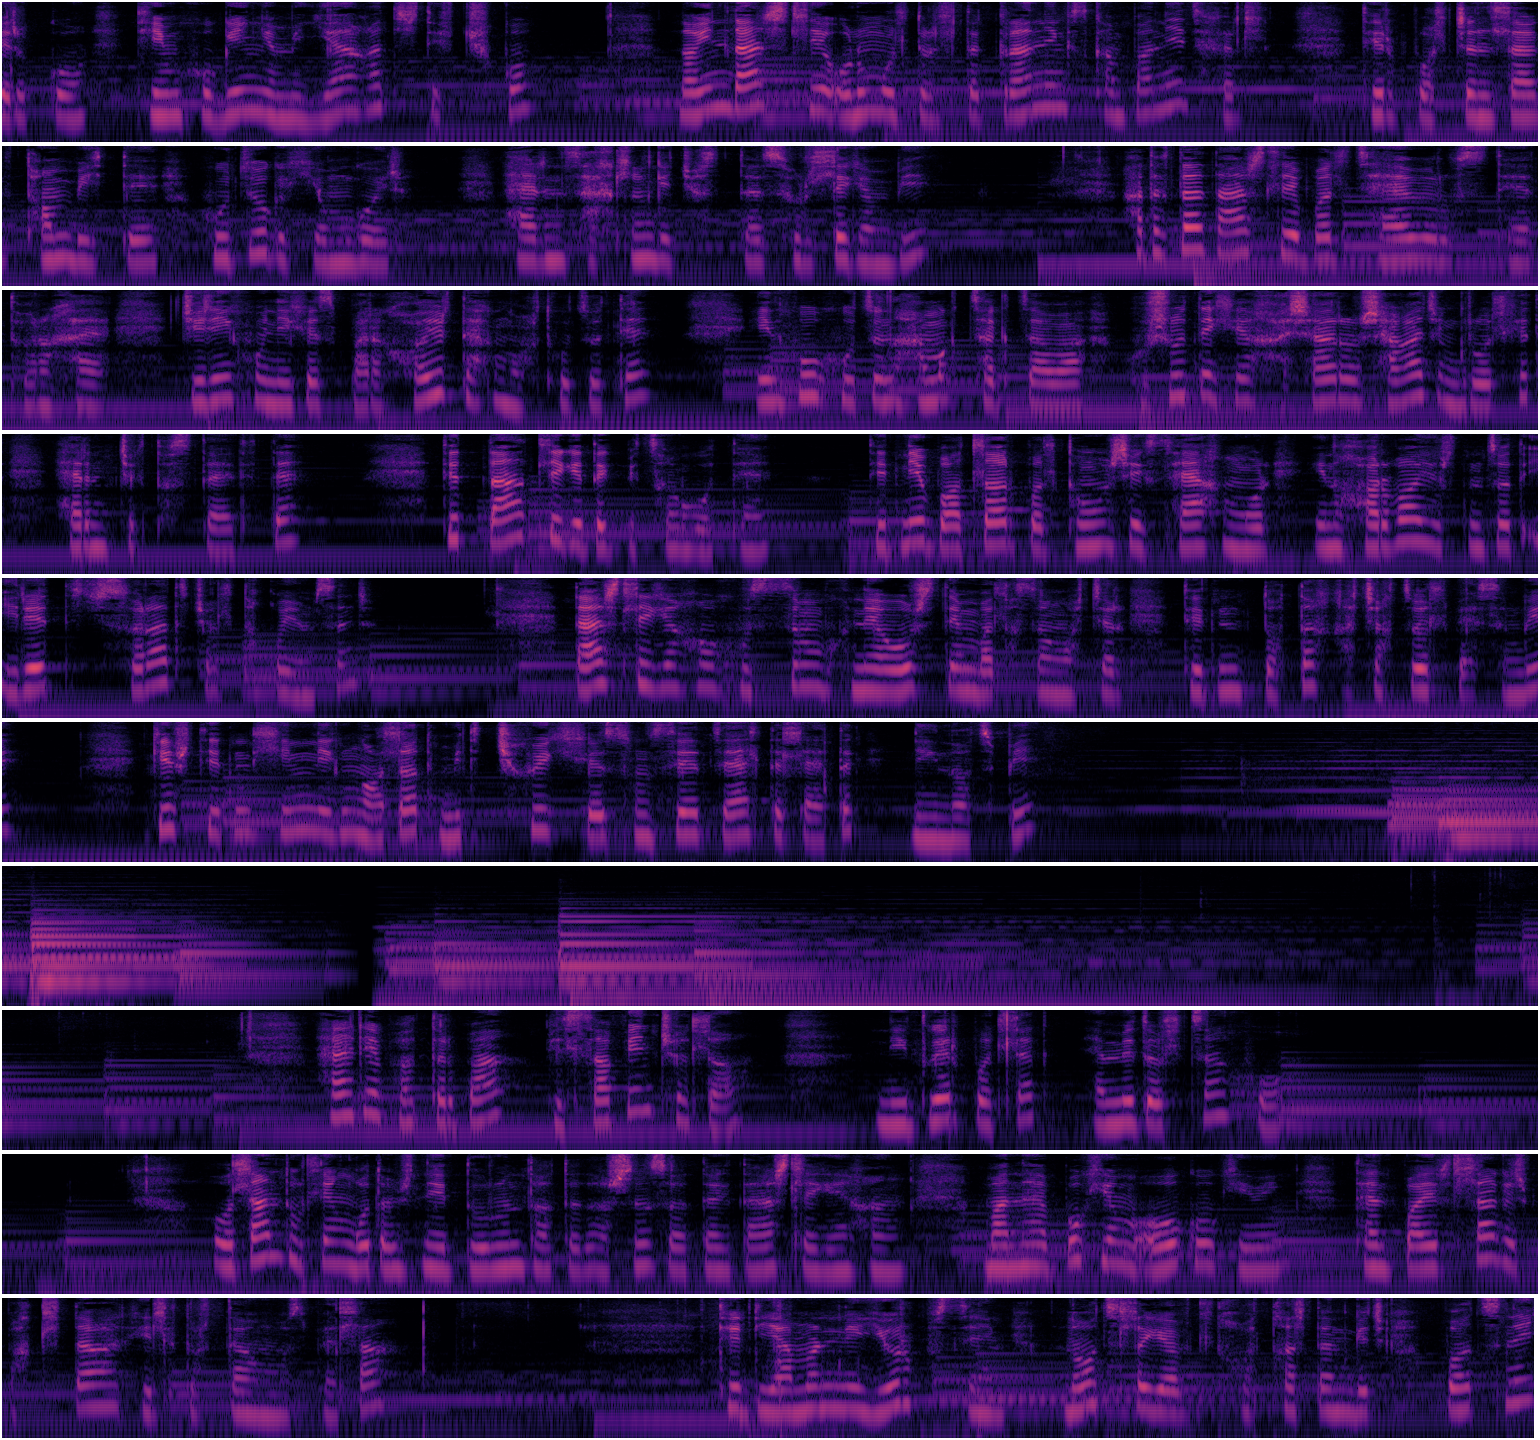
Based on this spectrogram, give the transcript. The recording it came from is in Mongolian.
хэрэггүй. Тийм хөгийн юм яагаад ч төвчөхгүй. Ноён даашлийн өрөм үйлдвэрлэдэг Granings компани захирал тэр булчинлаг том биетэй хүзүү гэх юмгүйр харин сахлана гэж өстэй сүрлэг юм би. Хадагтай Дарсли бол цайвар үстэй туранхай жирийн хүнийхээс бараг хоёр дахин урт хүзүүтэй. Энэ хүү хүзүү нь хамаг цаг заваа хөшүүдийнхээ хашаа руу шагааж өнгөрүүлэхэд харин чиг тустай айдтэй. Тэд даатли гэдэг бяцхангүйтэй. Тэдний бодлоор бол түн шиг сайхан үр энэ хорвоо ертөнцид ирээд ч сураад ч болдохгүй юмсан ч. Дарслигийнхан хүссэн бүхнээ өөрсдийн болгосон учраас тэдэнд дутах гачих зүйл байсангүй. Гэвч тэдэнд хин нэгэн олоод мэдчихвээ гэхээс сүнсээ зайлтал айдаг нэг нууц бий. Harry Potter ба философийн чулуу 1-р бүлэг амьд улцсан хүү Улаан төрлийн гудамжны дөрвөн тоотод оршин суудаг Даашлагийнхан манай бүх юм өөгүй хэвэн танд баярлалаа гэж баталтайгаар хэлэх дуртай хүмүүс байлаа. Тэд ямар нэг бусын нууцлаг явдалд хутгалтана гэж бодсны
